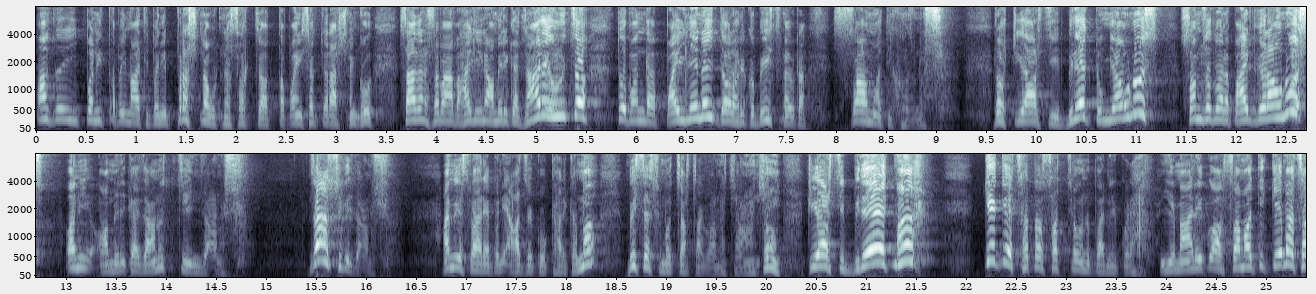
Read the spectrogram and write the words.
अझै पनि तपाईँमाथि पनि प्रश्न उठ्न सक्छ। तपाईँ संयुक्त राष्ट्रसङ्घको साधारण सभामा भाग लिन अमेरिका जाँदै हुनुहुन्छ त्योभन्दा पहिले नै दलहरूको बिचमा एउटा सहमति खोज्नुहोस् र टिआरसी विधेयक टुङ्ग्याउनुहोस् संसदबाट पारित गराउनुहोस् अनि अमेरिका जानुहोस् चिन जानुहोस् जहाँसुकै जानुहोस्। हामी यसबारे पनि आजको कार्यक्रममा विशेष म चर्चा गर्न चाहन्छौँ। टिआरसी विधेयकमा के के छ त सच्याउनु पर्ने कुरा? एमालेको असहमति केमा छ?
